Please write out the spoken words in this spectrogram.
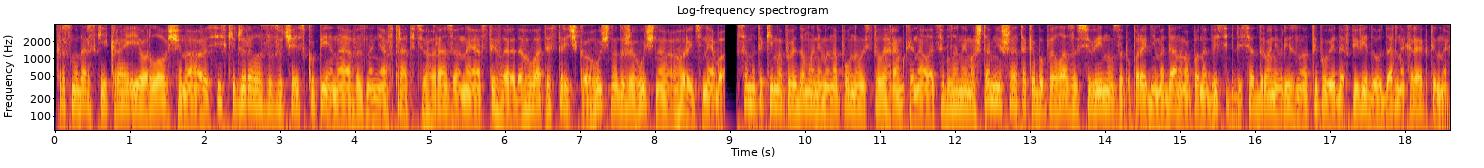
Краснодарський край і Орловщину. Російські джерела зазвичай скупі на визнання втрат цього разу не встигли редагувати стрічку. Гучно, дуже гучно горить небо. Саме такими повідомленнями наповнились телеграм-канали. Це була наймасштабніша атака БПЛА за всю війну. За попередніми даними, понад 250 дронів різного типу від FPV до ударних реактивних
